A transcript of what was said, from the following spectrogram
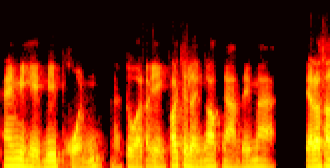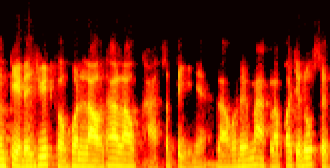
ให้มีเหตุมีผลตัวเราเองก็จะเริญงอกงามได้มากเดี๋ยวเราสังเกตในชีวิตของคนเราถ้าเราขาดสติเนี่ยเราก็ได้มากเราก็จะรู้สึก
